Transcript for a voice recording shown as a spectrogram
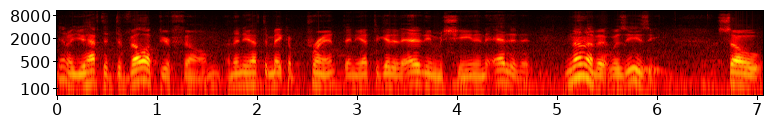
You know, you have to develop your film, and then you have to make a print, and you have to get an editing machine and edit it. None of it was easy. So,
